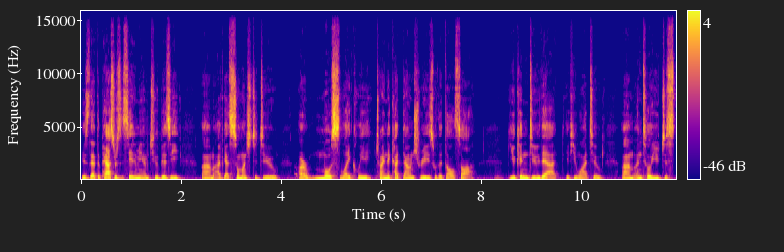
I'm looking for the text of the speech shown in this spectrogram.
is that the pastors that say to me, I'm too busy, um, I've got so much to do, are most likely trying to cut down trees with a dull saw you can do that if you want to um, until you just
